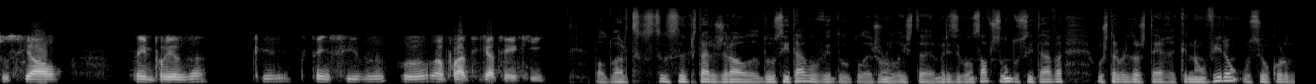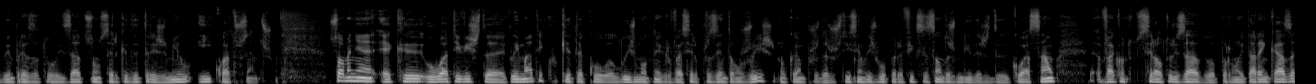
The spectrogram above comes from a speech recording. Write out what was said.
social da empresa que, que tem sido uh, a prática até aqui. Paulo Duarte, secretário-geral do Citava, ouvido pela jornalista Marisa Gonçalves, segundo o Citava, os trabalhadores de terra que não viram o seu acordo de empresa atualizado são cerca de 3.400. Só amanhã é que o ativista climático que atacou a Luís Montenegro vai ser presente a um juiz no campus da Justiça em Lisboa para fixação das medidas de coação. Vai, ser autorizado a pernoitar em casa.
